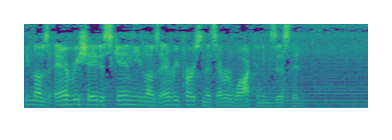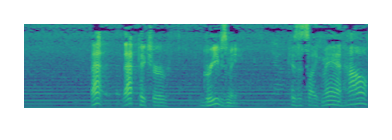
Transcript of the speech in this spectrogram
He loves every shade of skin. He loves every person that's ever walked and existed. That that picture grieves me because it's like, man, how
